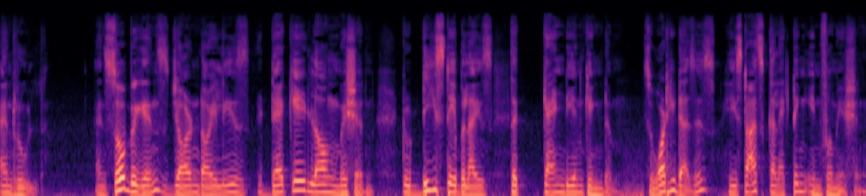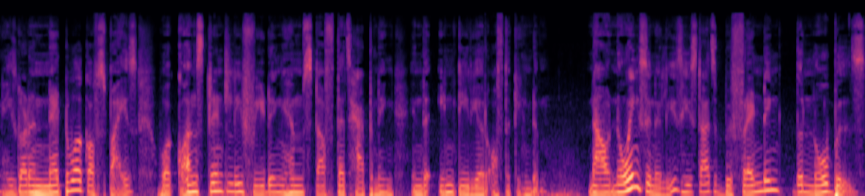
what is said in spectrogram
and rule. And so begins John D'Oyly's decade long mission to destabilize the Kandyan kingdom. So, what he does is he starts collecting information. He's got a network of spies who are constantly feeding him stuff that's happening in the interior of the kingdom. Now, knowing Sinhalese, he starts befriending the nobles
